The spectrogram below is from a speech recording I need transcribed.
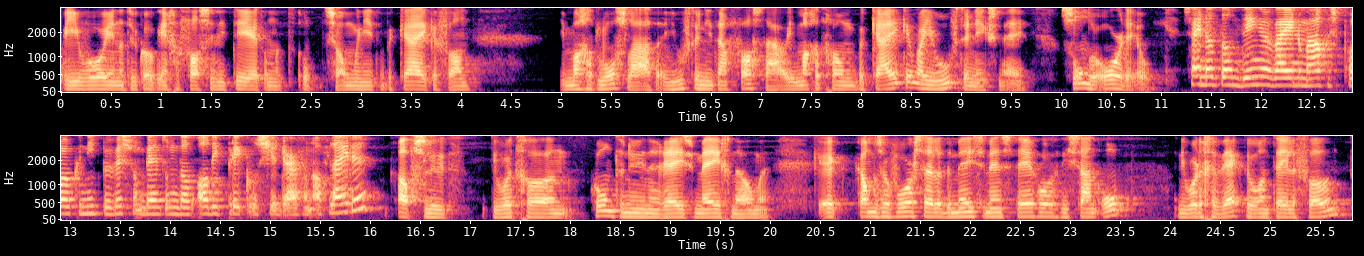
hier word je natuurlijk ook in gefaciliteerd om het op zo'n manier te bekijken van, je mag het loslaten. Je hoeft er niet aan vast te houden. Je mag het gewoon bekijken, maar je hoeft er niks mee. Zonder oordeel. Zijn dat dan dingen waar je normaal gesproken niet bewust van bent, omdat al die prikkels je daarvan afleiden? Absoluut. Die wordt gewoon continu in een race meegenomen. Ik, ik kan me zo voorstellen, de meeste mensen tegenwoordig die staan op en die worden gewekt door een telefoon.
